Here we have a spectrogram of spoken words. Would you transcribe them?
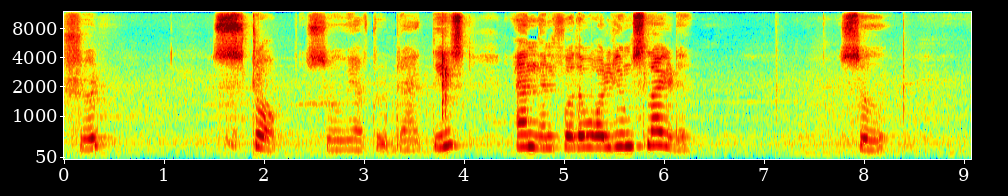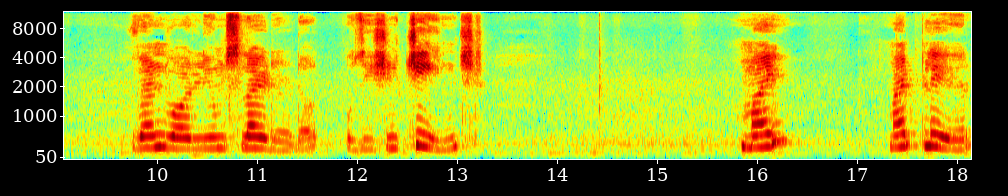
should stop. So we have to drag these and then for the volume slider. So when volume slider dot position changed, my my player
